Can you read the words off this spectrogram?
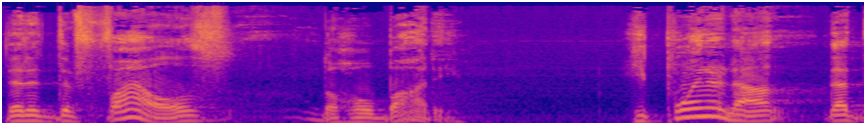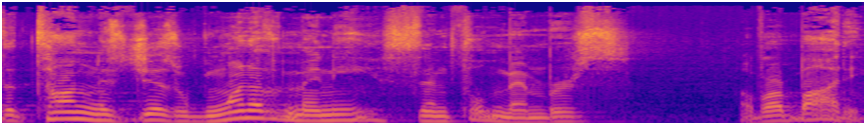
that it defiles the whole body. He pointed out that the tongue is just one of many sinful members of our body.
